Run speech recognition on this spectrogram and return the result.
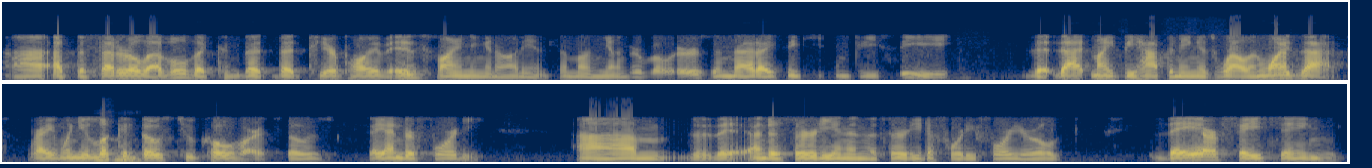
uh, at the federal level that that that Pierre Poilievre is finding an audience among younger voters, and that I think in BC that that might be happening as well. And why is that? Right? When you look mm-hmm. at those two cohorts, those say under 40, um, the, the under 30, and then the 30 to 44 year olds, they are facing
